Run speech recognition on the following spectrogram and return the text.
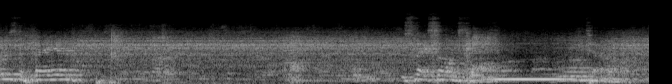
Where's the fan? This next song is called Town.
